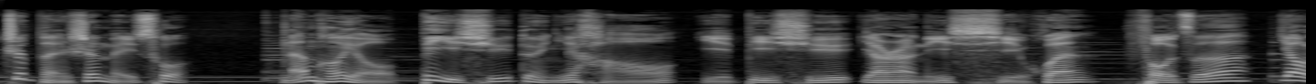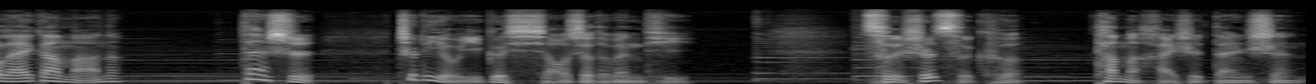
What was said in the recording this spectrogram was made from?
这本身没错。男朋友必须对你好，也必须要让你喜欢，否则要来干嘛呢？但是这里有一个小小的问题：此时此刻，他们还是单身，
